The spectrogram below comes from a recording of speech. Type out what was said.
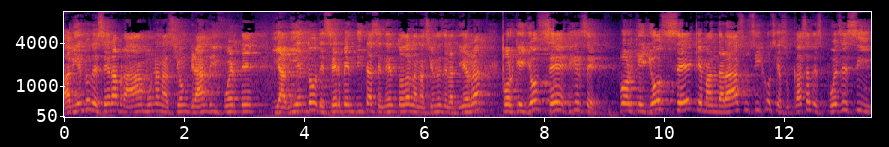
habiendo de ser Abraham una nación grande y fuerte, y habiendo de ser benditas en él todas las naciones de la tierra, porque yo sé, fíjense, porque yo sé que mandará a sus hijos y a su casa después de sí,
